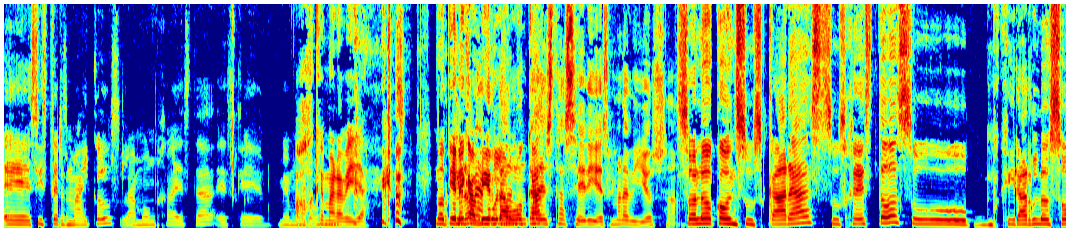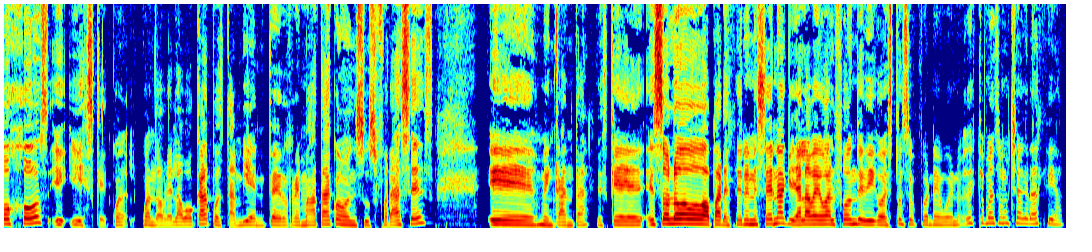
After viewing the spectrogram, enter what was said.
Eh, Sisters Michaels, la monja esta, es que me muero. Oh, ¡Qué maravilla! no tiene que abrir la boca. de esta serie, es maravillosa. Solo con sus caras, sus gestos, su girar los ojos y, es que cuando abre la boca pues también te remata con sus frases. Eh, me encanta. Es que es solo aparecer en escena que ya la veo al fondo y digo, esto se pone bueno. Es que me hace mucha gracia.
